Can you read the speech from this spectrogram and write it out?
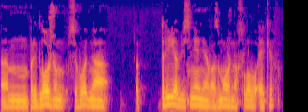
Эм, предложим сегодня три объяснения возможных слову экев –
